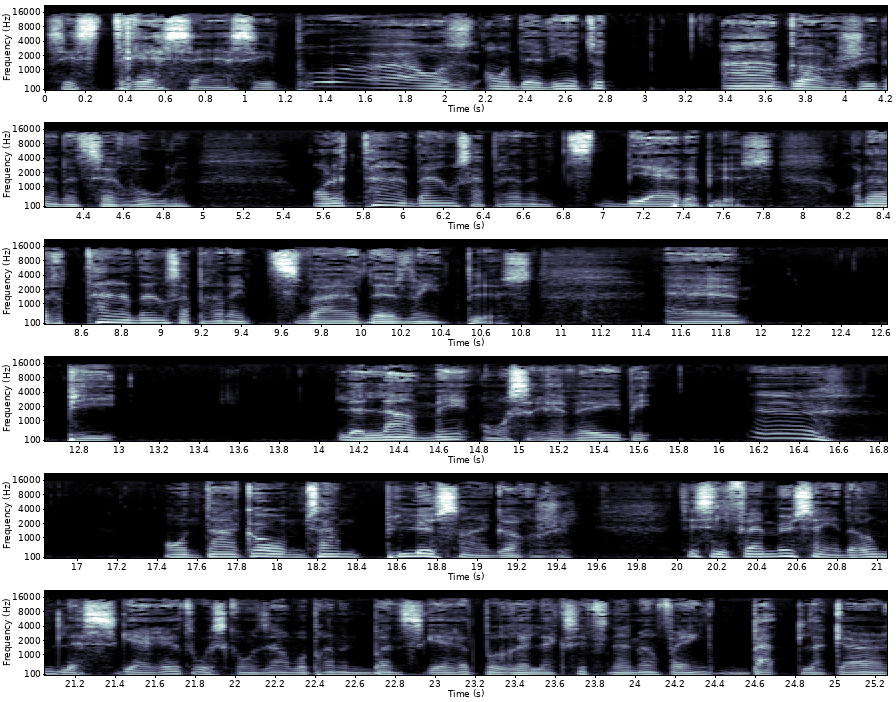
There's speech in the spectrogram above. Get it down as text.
c'est stressant, c'est on, on devient tout engorgé dans notre cerveau, on a tendance à prendre une petite bière de plus. On a tendance à prendre un petit verre de vin de plus. Euh, puis le lendemain, on se réveille, puis euh, on est encore, il me semble, plus engorgé. C'est le fameux syndrome de la cigarette où est-ce qu'on dit on va prendre une bonne cigarette pour relaxer. Finalement, on fait battre le cœur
